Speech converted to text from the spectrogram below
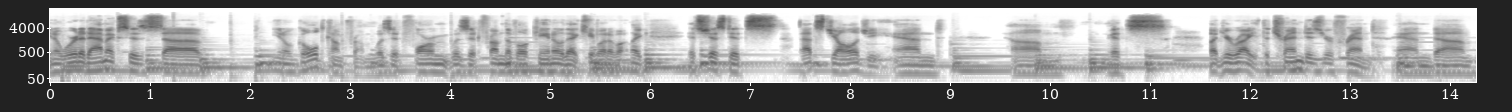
you know, where did Amex's, uh, you know, gold come from? Was it form? Was it from the volcano that came out of? Like, it's just it's that's geology, and um, it's. But you're right. The trend is your friend, and um,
